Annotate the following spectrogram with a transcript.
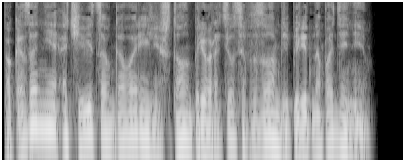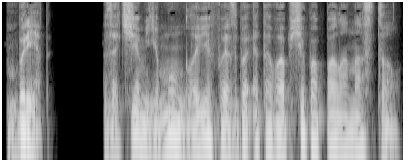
Показания очевидцев говорили, что он превратился в зомби перед нападением. Бред. Зачем ему, главе ФСБ, это вообще попало на стол?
